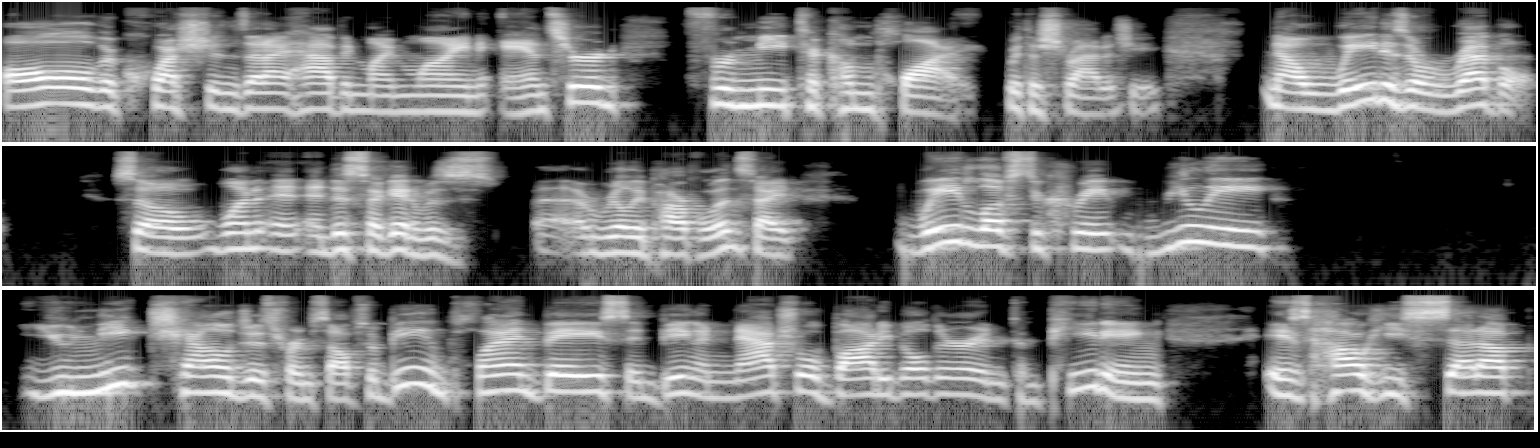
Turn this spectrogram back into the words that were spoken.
all the questions that I have in my mind answered for me to comply with a strategy. Now, Wade is a rebel. So, one, and, and this again was a really powerful insight. Wade loves to create really unique challenges for himself. So, being plant based and being a natural bodybuilder and competing is how he set up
